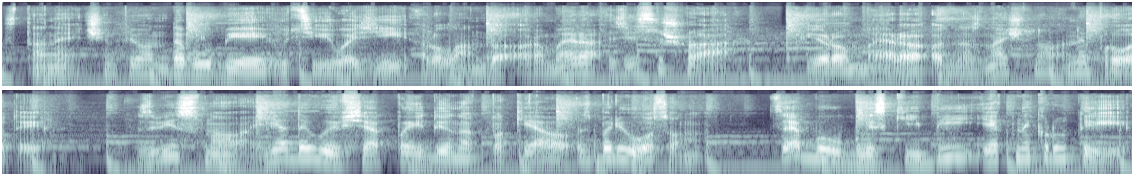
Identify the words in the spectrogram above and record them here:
стане чемпіон WBA у цій вазі Роландо Ромеро зі США. І Ромеро однозначно не проти. Звісно, я дивився поєдинок Пакіао з Баріосом. Це був близький бій, як не крутий.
